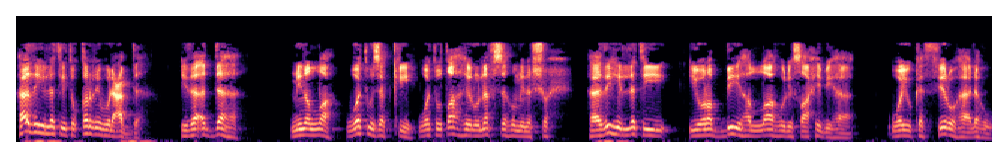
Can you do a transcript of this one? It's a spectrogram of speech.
هذه التي تقرب العبد إذا أداها من الله وتزكيه وتطهر نفسه من الشح. هذه التي يربيها الله لصاحبها ويكثرها له.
